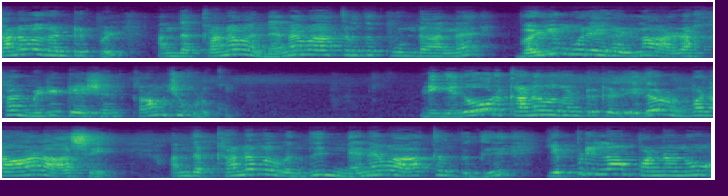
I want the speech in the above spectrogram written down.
கனவை கண்டிருப்பீள். அந்த கனவை நினைவாக்குறதுக்கு உண்டான வழிமுறைகள்லாம் அழகாக மெடிடேஷன் காமிச்சு கொடுக்கும். நீங்கள் ஏதோ ஒரு கனவு கண்டிருக்கள் ஏதோ ரொம்ப நாள் ஆசை. அந்த கனவை வந்து நினைவாக்குறதுக்கு எப்படிலாம் பண்ணணும்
